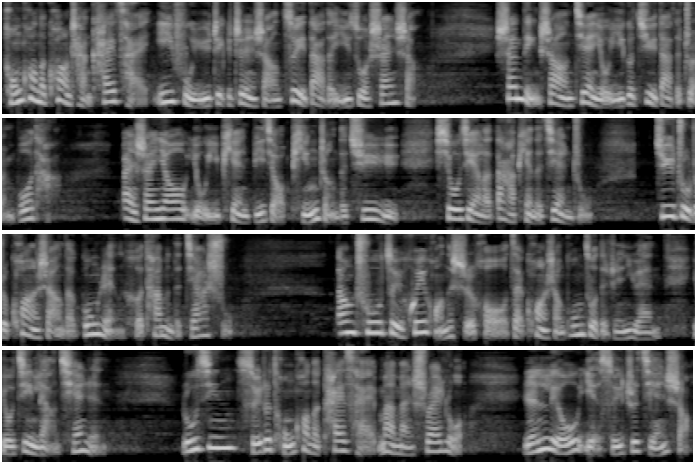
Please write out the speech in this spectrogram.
铜矿的矿产开采依附于这个镇上最大的一座山上，山顶上建有一个巨大的转播塔，半山腰有一片比较平整的区域，修建了大片的建筑，居住着矿上的工人和他们的家属。当初最辉煌的时候，在矿上工作的人员有近两千人，如今随着铜矿的开采慢慢衰落，人流也随之减少。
